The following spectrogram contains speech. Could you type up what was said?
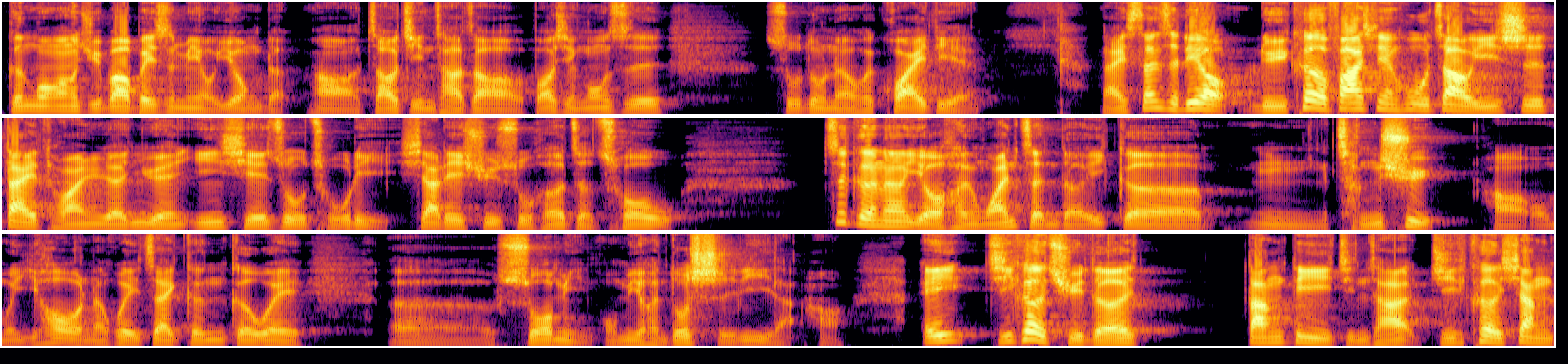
跟观光局报备是没有用的啊。找警察、找保险公司，速度呢会快一点。来，三十六，旅客发现护照遗失，带团人员应协助处理。下列叙述何者错误？这个呢有很完整的一个嗯程序。好，我们以后呢会再跟各位呃说明。我们有很多实例了哈。A 即刻取得当地警察，即刻向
